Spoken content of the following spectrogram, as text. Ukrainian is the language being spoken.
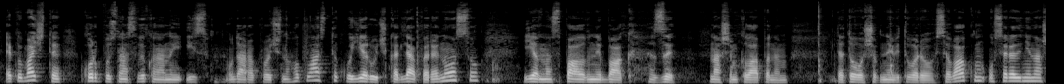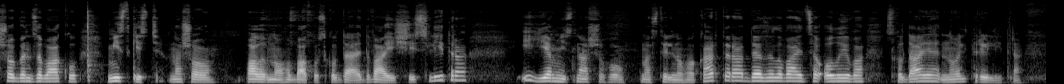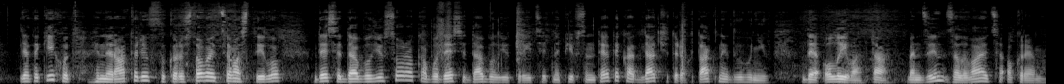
Як ви бачите, корпус у нас виконаний із ударопрочного пластику, є ручка для переносу, є в нас паливний бак з нашим клапаном для того, щоб не відтворювався вакуум усередині нашого бензобаку. Місткість нашого паливного баку складає 2,6 літра. І ємність нашого настильного картера, де заливається олива, складає 0,3 літра. Для таких от генераторів використовується мастило 10W40 або 10W30 напівсинтетика для чотирьохтактних двигунів, де олива та бензин заливаються окремо.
